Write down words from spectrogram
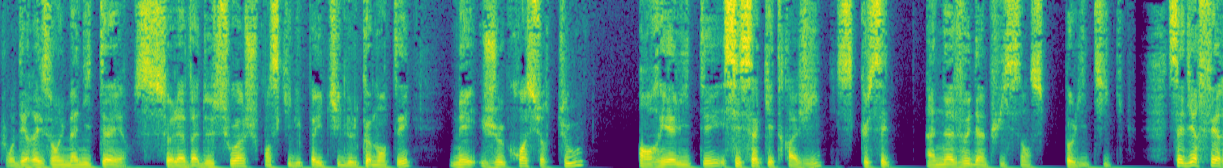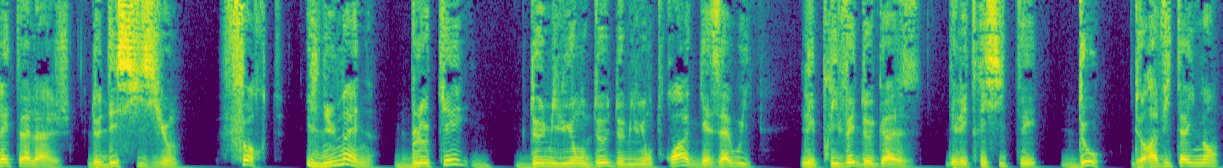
pour des raisons humanitaires. Cela va de soi, je pense qu'il n'est pas utile de le commenter, mais je crois surtout, en réalité, c'est ça qui est tragique, que c'est un aveu d'impuissance politique. C'est-à-dire faire étalage de décisions fortes, inhumaines, bloquer 2 millions 2, 2 millions 3 Gazaouis, les privés de gaz, d'électricité, d'eau, de ravitaillement.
